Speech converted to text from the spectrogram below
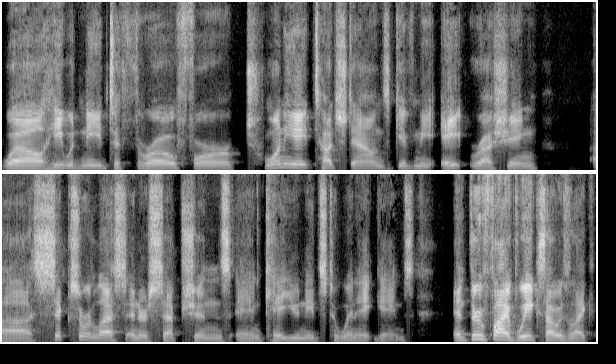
Well, he would need to throw for 28 touchdowns, give me eight rushing, uh, six or less interceptions, and KU needs to win eight games. And through five weeks, I was like,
